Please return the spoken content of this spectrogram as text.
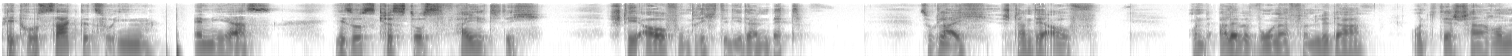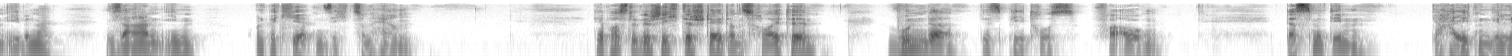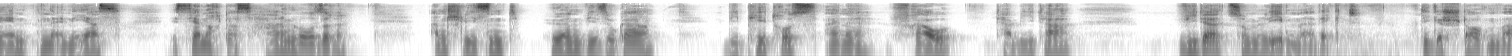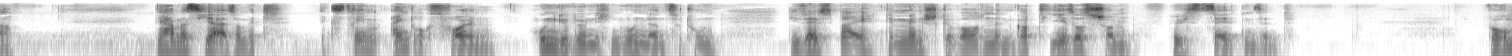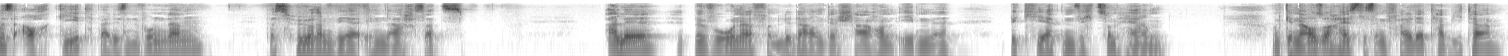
Petrus sagte zu ihm, Aeneas, Jesus Christus heilt dich. Steh auf und richte dir dein Bett. Sogleich stand er auf, und alle Bewohner von Lydda und der Charon-Ebene sahen ihn und bekehrten sich zum Herrn. Die Apostelgeschichte stellt uns heute Wunder des Petrus vor Augen. Das mit dem geheilten Gelähmten Aeneas ist ja noch das harmlosere. Anschließend hören wir sogar, wie Petrus eine Frau, Tabitha, wieder zum Leben erweckt, die gestorben war. Wir haben es hier also mit extrem eindrucksvollen, ungewöhnlichen Wundern zu tun, die selbst bei dem menschgewordenen Gott Jesus schon höchst selten sind. Worum es auch geht bei diesen Wundern, das hören wir im Nachsatz. Alle Bewohner von Lydda und der Charon-Ebene bekehrten sich zum Herrn. Und genauso heißt es im Fall der Tabitha,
